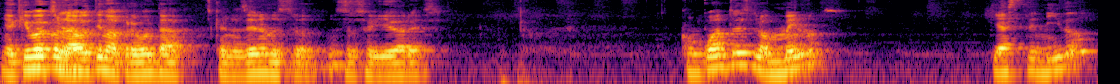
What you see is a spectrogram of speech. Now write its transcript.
Y aquí voy con la última pregunta que nos dieron nuestros, nuestros seguidores. ¿Con cuánto es lo menos que has tenido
